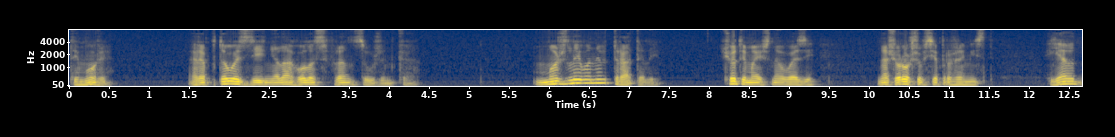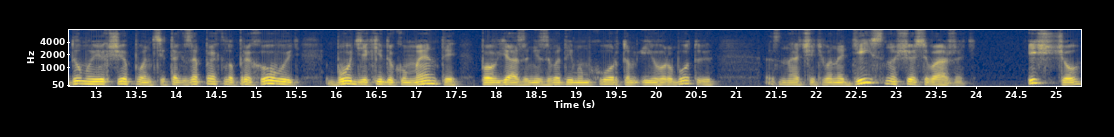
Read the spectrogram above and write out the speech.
Тимуре, раптово здійняла голос француженка. Можливо, не втратили. Що ти маєш на увазі? Нашорошився програміст. Я от думаю, якщо японці так запекло приховують будь-які документи, пов'язані з Вадимом Хортом і його роботою, значить, вони дійсно щось важать. І що?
